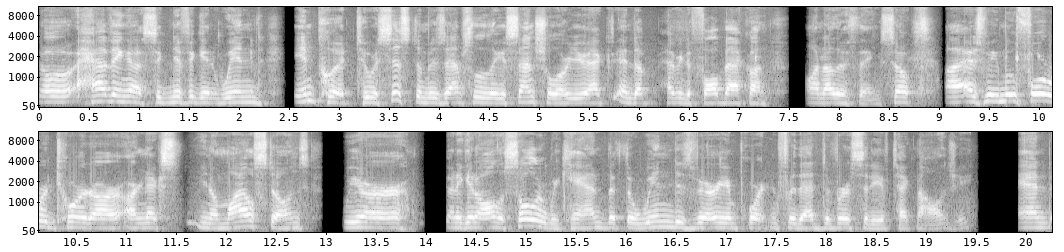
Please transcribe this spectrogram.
So having a significant wind input to a system is absolutely essential, or you end up having to fall back on on other things. So uh, as we move forward toward our, our next you know milestones, we are going to get all the solar we can, but the wind is very important for that diversity of technology. And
